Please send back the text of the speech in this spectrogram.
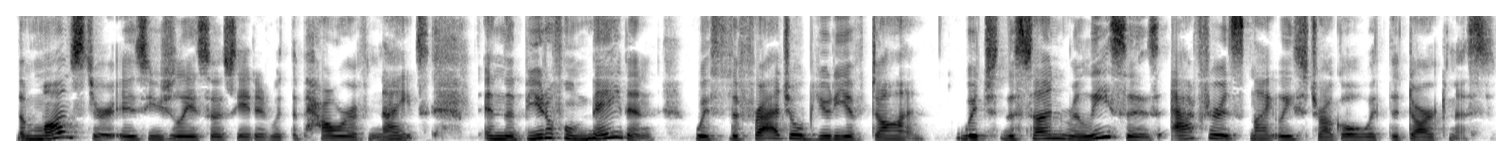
The monster is usually associated with the power of night, and the beautiful maiden with the fragile beauty of dawn, which the sun releases after its nightly struggle with the darkness.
